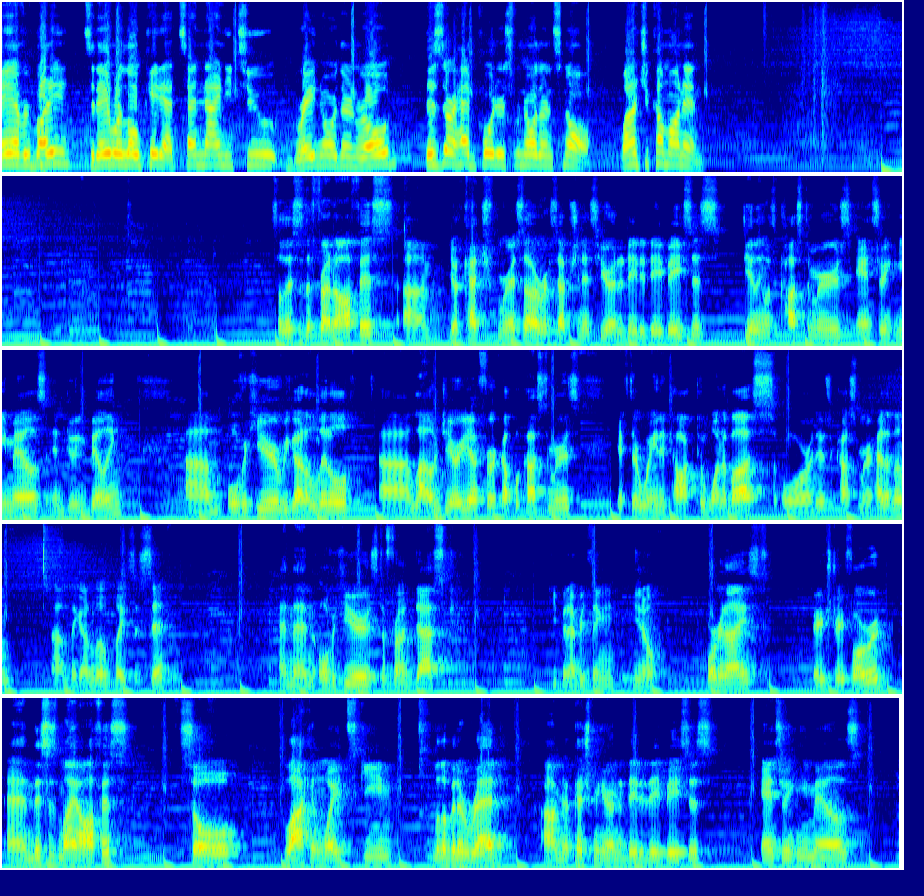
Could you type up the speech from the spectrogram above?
Hey everybody, today we're located at 1092 Great Northern Road. This is our headquarters for Northern Snow. Why don't you come on in? So this is the front office. Um, you'll catch Marissa, our receptionist here on a day-to-day basis, dealing with customers, answering emails, and doing billing. Um, over here, we got a little uh, lounge area for a couple customers. If they're waiting to talk to one of us or there's a customer ahead of them, um, they got a little place to sit. And then over here is the front desk, keeping everything, you know, organized, very straightforward. And this is my office. So black and white scheme, a little bit of red. Um, you'll catch me here on a day-to-day -day basis, answering emails,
